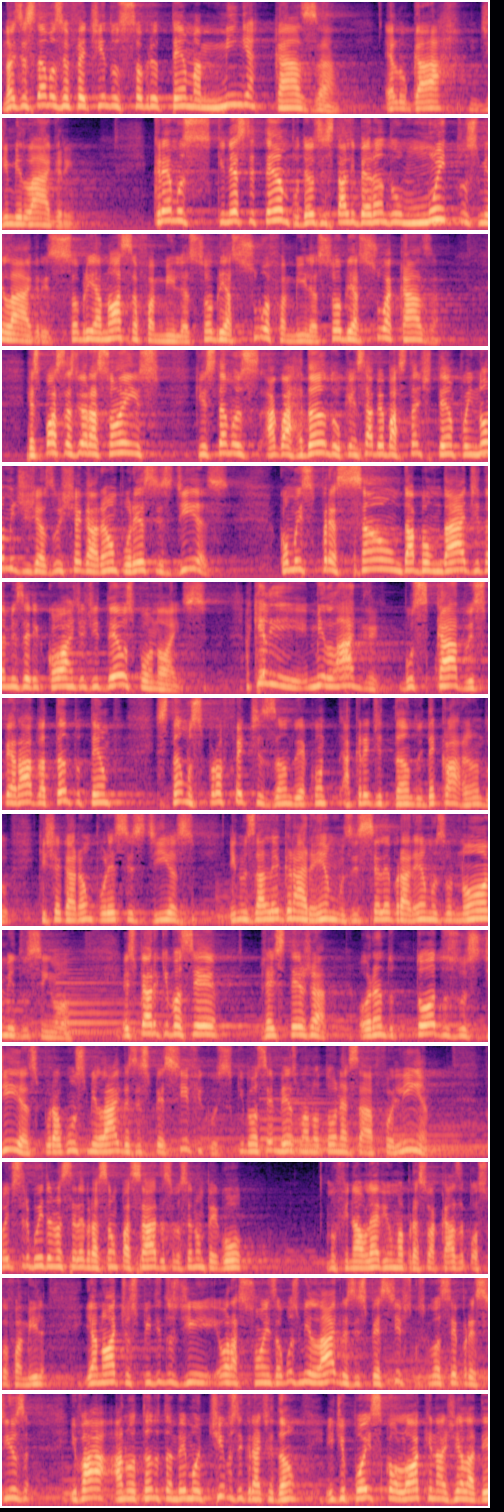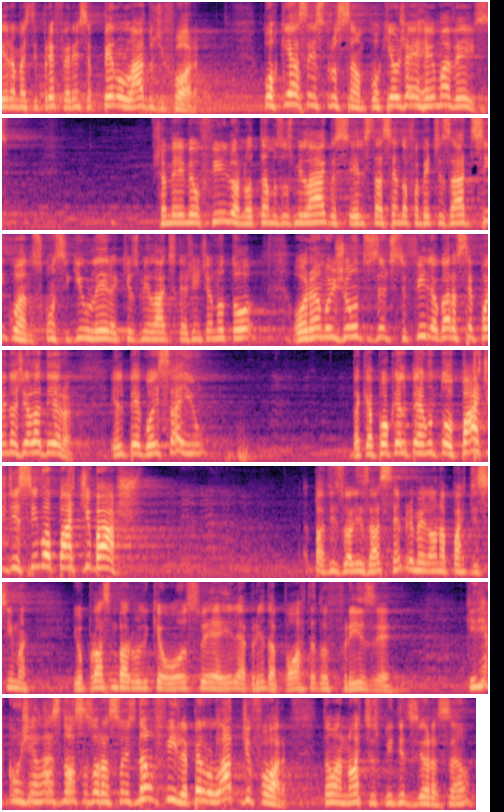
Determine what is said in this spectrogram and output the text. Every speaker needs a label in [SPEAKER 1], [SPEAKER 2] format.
[SPEAKER 1] Nós estamos refletindo sobre o tema Minha Casa é Lugar de Milagre. Cremos que neste tempo Deus está liberando muitos milagres sobre a nossa família, sobre a sua família, sobre a sua casa. Respostas de orações que estamos aguardando, quem sabe há bastante tempo, em nome de Jesus, chegarão por esses dias, como expressão da bondade e da misericórdia de Deus por nós. Aquele milagre buscado, esperado há tanto tempo, estamos profetizando e acreditando e declarando que chegarão por esses dias e nos alegraremos e celebraremos o nome do Senhor. Eu espero que você já esteja orando todos os dias por alguns milagres específicos que você mesmo anotou nessa folhinha. Foi distribuída na celebração passada, se você não pegou, no final leve uma para sua casa, para sua família e anote os pedidos de orações, alguns milagres específicos que você precisa e vá anotando também motivos de gratidão e depois coloque na geladeira, mas de preferência pelo lado de fora. Por que essa instrução? Porque eu já errei uma vez. Chamei meu filho, anotamos os milagres, ele está sendo alfabetizado cinco anos, conseguiu ler aqui os milagres que a gente anotou, oramos juntos, eu disse, filho, agora você põe na geladeira. Ele pegou e saiu. Daqui a pouco ele perguntou, parte de cima ou parte de baixo? Para visualizar, sempre é melhor na parte de cima. E o próximo barulho que eu ouço é ele abrindo a porta do freezer. Queria congelar as nossas orações. Não, filho, é pelo lado de fora. Então anote os pedidos de oração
